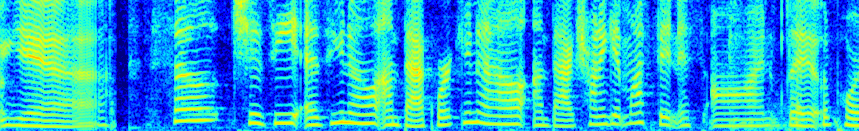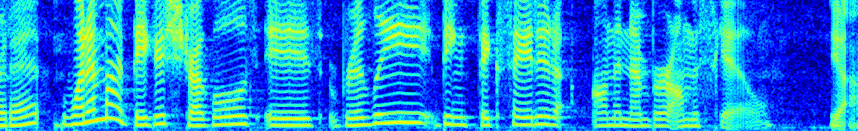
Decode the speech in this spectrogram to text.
Yeah. So, Chizzy, as you know, I'm back working out. I'm back trying to get my fitness on. But I support it. One of my biggest struggles is really being fixated on the number on the scale. Yeah.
